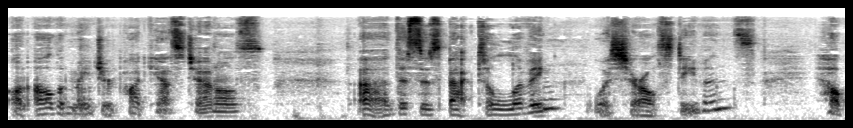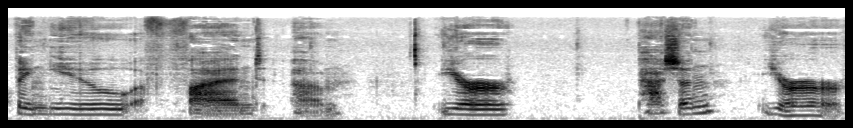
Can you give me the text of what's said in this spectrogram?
on all the major podcast channels. Uh, this is Back to Living with Cheryl Stevens, helping you find um, your passion, your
